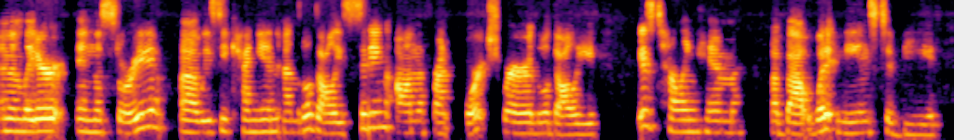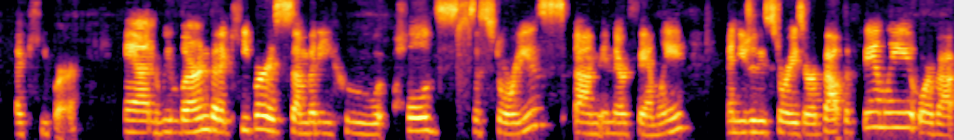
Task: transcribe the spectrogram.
And then later in the story, uh, we see Kenyon and little Dolly sitting on the front porch where little Dolly is telling him about what it means to be a keeper. And we learn that a keeper is somebody who holds the stories um, in their family. And usually these stories are about the family or about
